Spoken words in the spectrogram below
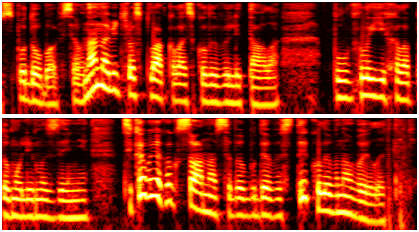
сподобався. Вона навіть розплакалась, коли вилітала, коли їхала в тому лімузині. Цікаво, як Оксана себе буде вести, коли вона вилетить.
